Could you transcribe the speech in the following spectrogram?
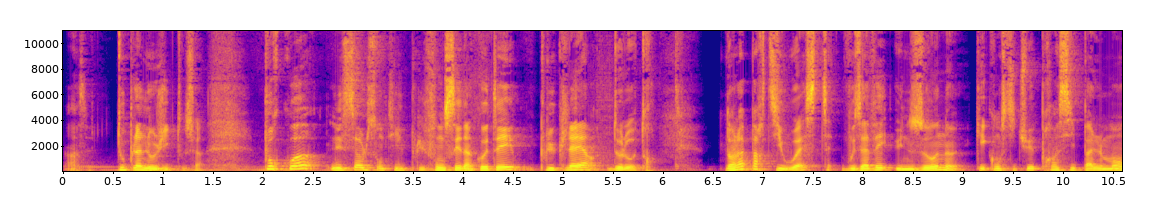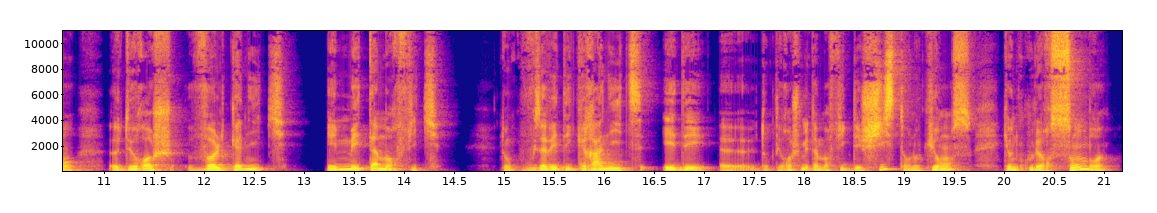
Ah, c'est tout plein de logique tout ça. Pourquoi les sols sont-ils plus foncés d'un côté, plus clairs de l'autre? Dans la partie ouest, vous avez une zone qui est constituée principalement euh, de roches volcaniques et métamorphiques. Donc vous avez des granites et des euh, donc des roches métamorphiques, des schistes en l'occurrence, qui ont une couleur sombre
